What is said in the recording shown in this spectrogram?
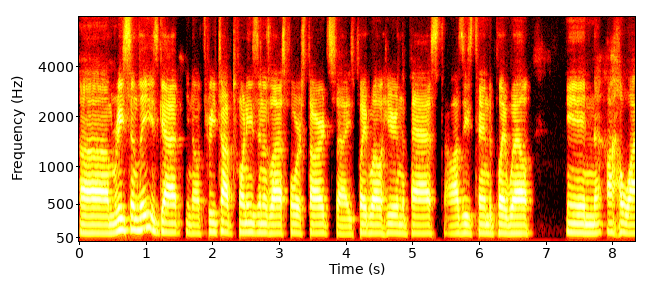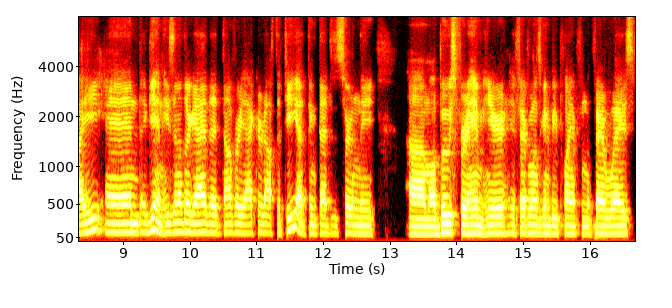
Um, recently, he's got you know three top 20s in his last four starts. Uh, he's played well here in the past. Aussies tend to play well in uh, Hawaii. And again, he's another guy that not very accurate off the tee. I think that is certainly um, a boost for him here if everyone's going to be playing from the fairways.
